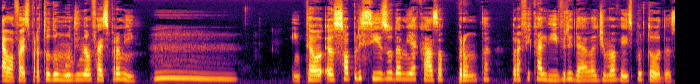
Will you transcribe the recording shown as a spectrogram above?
ela faz pra todo mundo e não faz pra mim. Hum. Então, eu só preciso da minha casa pronta pra ficar livre dela de uma vez por todas.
